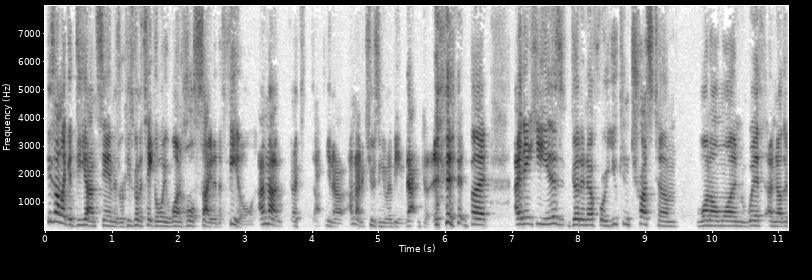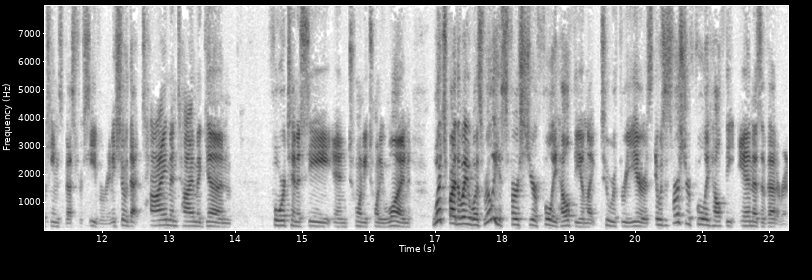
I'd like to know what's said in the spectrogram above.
he's not like a Deion Sanders where he's going to take away one whole side of the field. I'm not, you know, I'm not accusing him of being that good, but I think he is good enough where you can trust him one on one with another team's best receiver. And he showed that time and time again for Tennessee in 2021, which, by the way, was really his first year fully healthy in like two or three years. It was his first year fully healthy and as a veteran.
